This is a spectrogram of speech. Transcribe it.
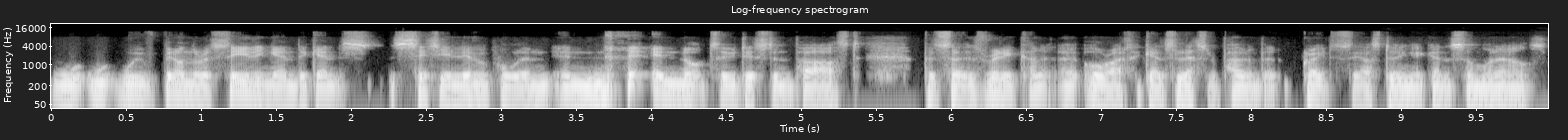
we've been on the receiving end against City and Liverpool in in, in not too distant past. But so it's really kind of uh, all right against a lesser opponent, but great to see us doing it against someone else.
